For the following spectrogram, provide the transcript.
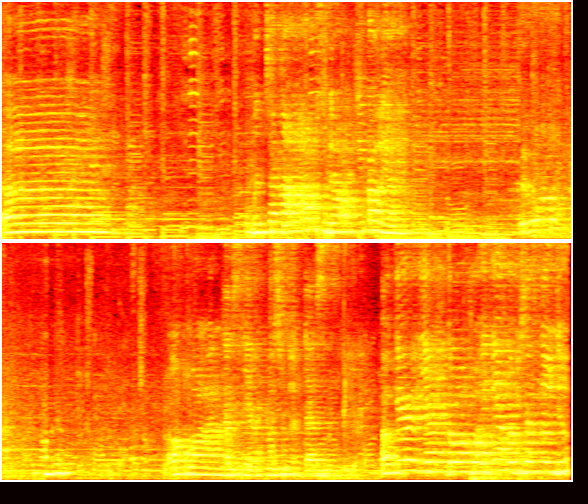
Eh, bencana alam sudah optimal ya oh pengelolaan dasnya masuk ke das oke yang kelompok ini apa bisa setuju?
